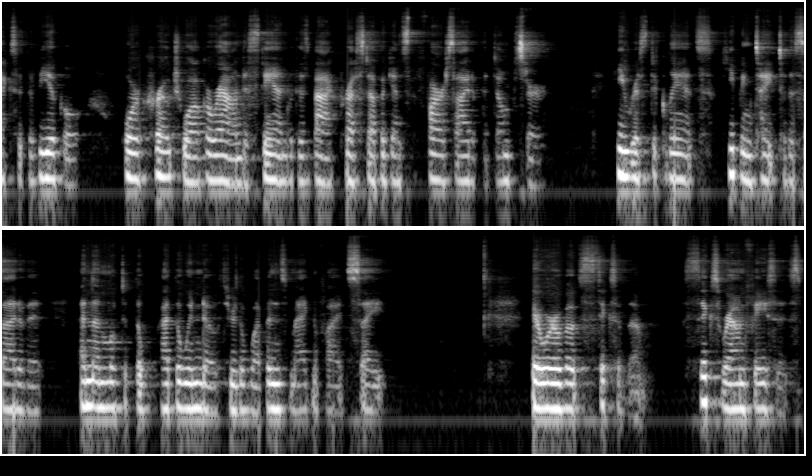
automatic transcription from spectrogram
exit the vehicle or crouch walk around to stand with his back pressed up against the far side of the dumpster. He risked a glance, keeping tight to the side of it, and then looked at the, at the window through the weapon's magnified sight. There were about six of them, six round faces,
